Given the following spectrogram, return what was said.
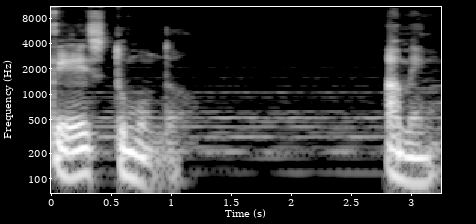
que es tu mundo. Amén.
